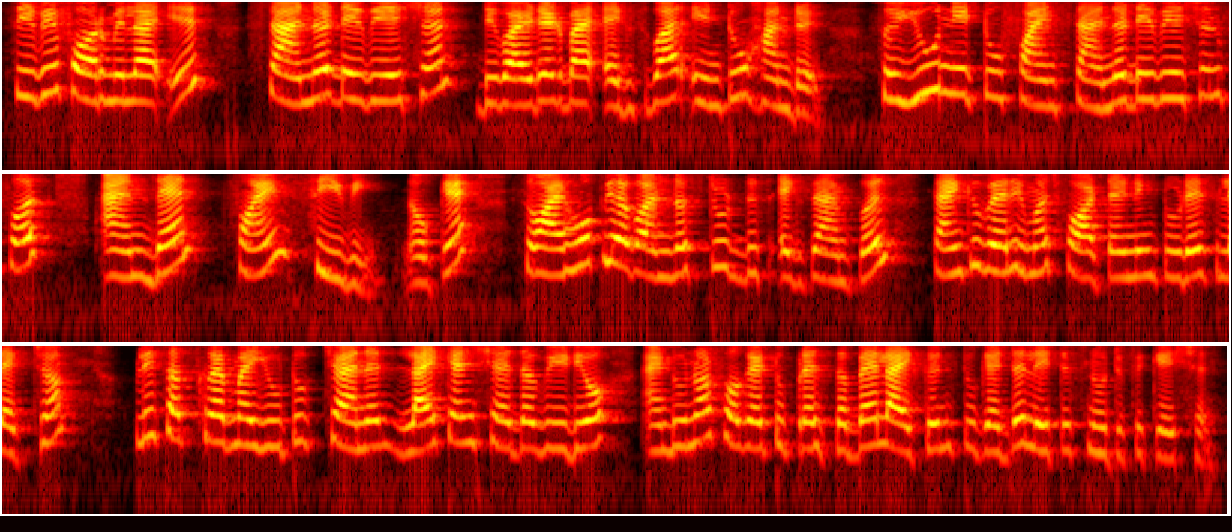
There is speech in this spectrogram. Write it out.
Cv formula is standard deviation divided by x bar into 100 so you need to find standard deviation first and then find cv okay so I hope you have understood this example. Thank you very much for attending today's lecture. Please subscribe my YouTube channel, like and share the video and do not forget to press the bell icon to get the latest notification.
